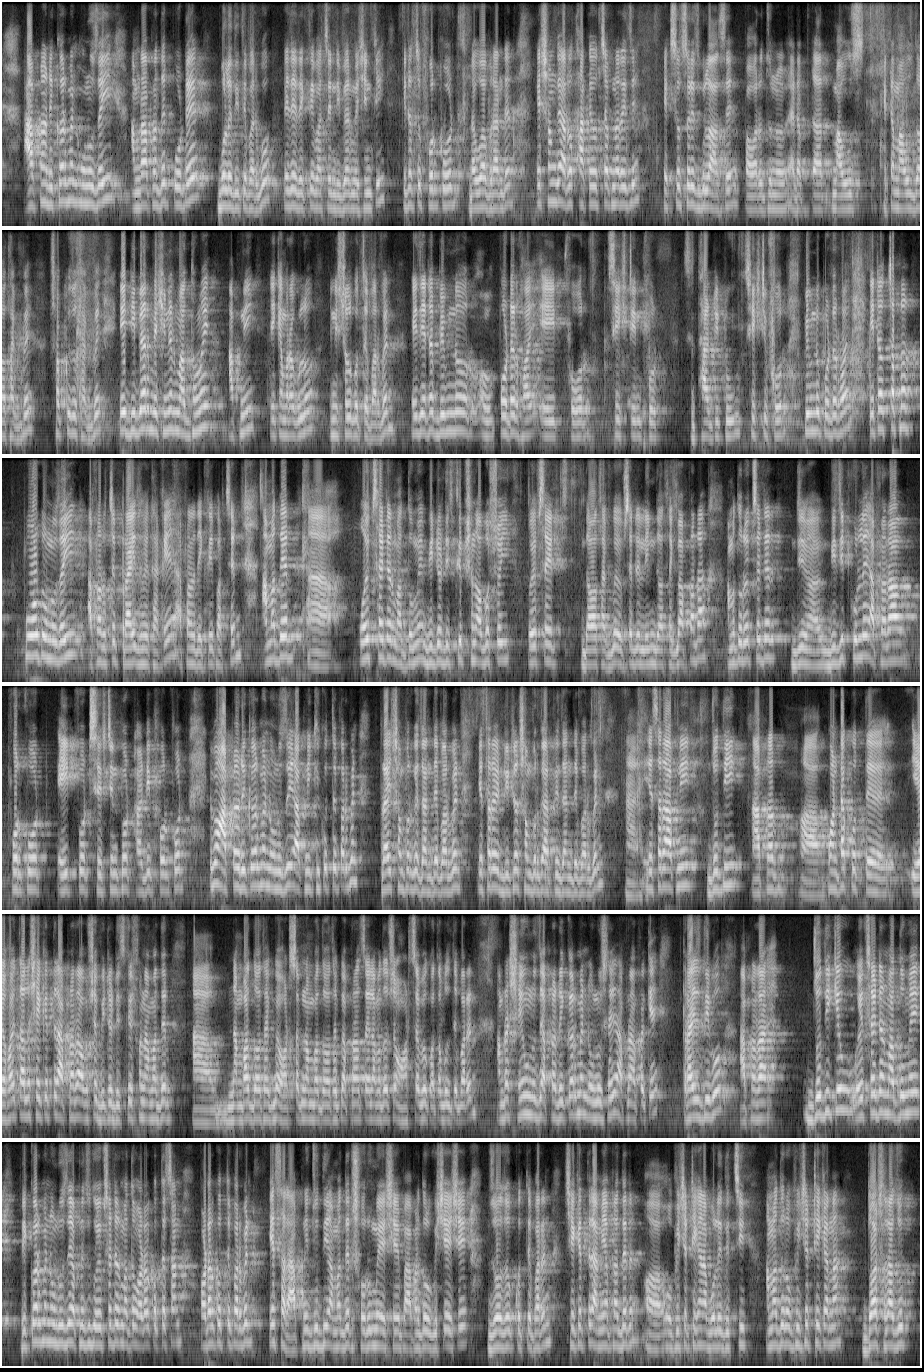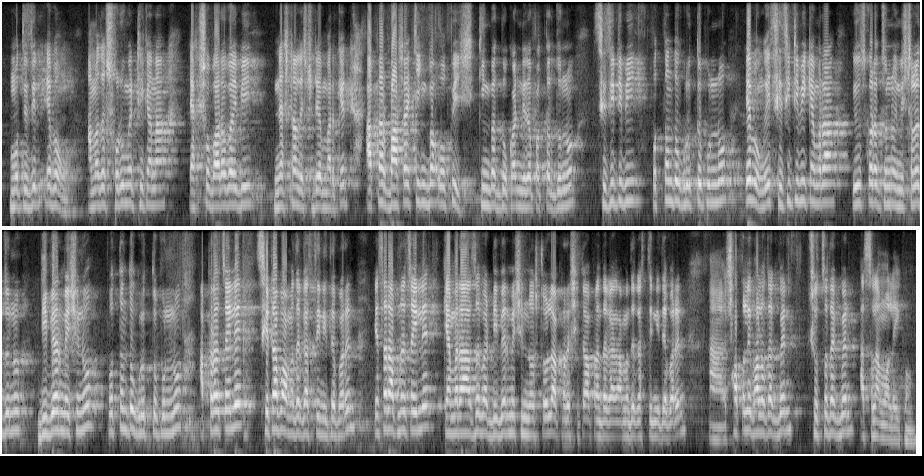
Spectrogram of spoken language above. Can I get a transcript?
আপনার রিকোয়ারমেন্ট অনুযায়ী আমরা আপনাদের পোর্টে বলে দিতে পারব। এই যে দেখতে পাচ্ছেন ডিবিআর মেশিনটি, এটা হচ্ছে ফোর পোর্ট, ডাউয়া ব্র্যান্ডের। এর সঙ্গে আরও থাকে হচ্ছে আপনার এই যে অ্যাক্সেসরিজগুলো আছে পাওয়ারের জন্য অ্যাডাপ্টার মাউস একটা মাউস দেওয়া থাকবে সব কিছু থাকবে। এই ডিবিআর মেশিনের মাধ্যমে আপনি এই ক্যামেরাগুলো ইনস্টল করতে পারবেন। এই যে এটা বিভিন্ন পোর্টের হয় eight four sixteen four thirty two sixty four বিভিন্ন পোর্টের হয়। এটা হচ্ছে আপনার পোর্ট অনুযায়ী আপনার হচ্ছে প্রাইস হয়ে থাকে, আপনারা দেখতেই পাচ্ছেন। আমাদের ওয়েবসাইটের মাধ্যমে, ভিডিও ডিসক্রিপশনে অবশ্যই ওয়েবসাইট দেওয়া থাকবে, ওয়েবসাইটের লিঙ্ক দেওয়া থাকবে। আপনারা আমাদের ওয়েবসাইটের ভিজিট করলে আপনারা four port eight port sixteen port thirty four port এবং আপনার রিকোয়ারমেন্ট অনুযায়ী আপনি কি করতে পারবেন প্রাইস সম্পর্কে জানতে পারবেন, এছাড়া ডিটেল সম্পর্কে আপনি জানতে পারবেন। হ্যাঁ এছাড়া আপনি যদি আপনার কন্ট্যাক্ট করতে ইয়ে হয়, তাহলে সেক্ষেত্রে আপনারা অবশ্যই ভিডিও ডিসক্রিপশন আমাদের নাম্বার দেওয়া থাকবে হোয়াটসঅ্যাপ নাম্বার দেওয়া থাকবে। আপনারা চাইলে আমাদের সঙ্গে হোয়াটসঅ্যাপে কথা বলতে পারেন। আমরা সেই অনুযায়ী আপনার রিকোয়ারমেন্ট অনুযায়ী আপনার আপনাকে প্রাইস দিব। আপনারা যদি কেউ ওয়েবসাইটের মাধ্যমে রিকোয়ারমেন্ট অনুযায়ী আপনি যদি ওয়েবসাইটের মাধ্যমে অর্ডার করতে চান অর্ডার করতে পারবেন। এছাড়া আপনি যদি আমাদের শোরুমে এসে বা আপনাদের অফিসে এসে যোগাযোগ করতে পারেন, সেক্ষেত্রে আমি আপনাদের অফিসের ঠিকানা বলে দিচ্ছি। আমাদের অফিসের ঠিকানা দশ রাজুক মতিঝিল এবং আমাদের শোরুমের ঠিকানা একশো বারো by B national stadium market. আপনার বাসায় কিংবা অফিস কিংবা দোকান নিরাপত্তার জন্য সিসিটিভি অত্যন্ত গুরুত্বপূর্ণ এবং এই সিসিটিভি ক্যামেরা ইউজ করার জন্য, ইনস্টলের জন্য ডিবিআর মেশিনও অত্যন্ত গুরুত্বপূর্ণ। আপনারা চাইলে সেটাও আমাদের কাছ থেকে নিতে পারেন। এছাড়া আপনারা চাইলে ক্যামেরা আছে বা ডিবিআর মেশিন নষ্ট হলে আপনারা সেটা আপনাদের আমাদের কাছ থেকে নিতে পারেন। সকলে ভালো থাকবেন, সুস্থ থাকবেন। আসসালামু আলাইকুম।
